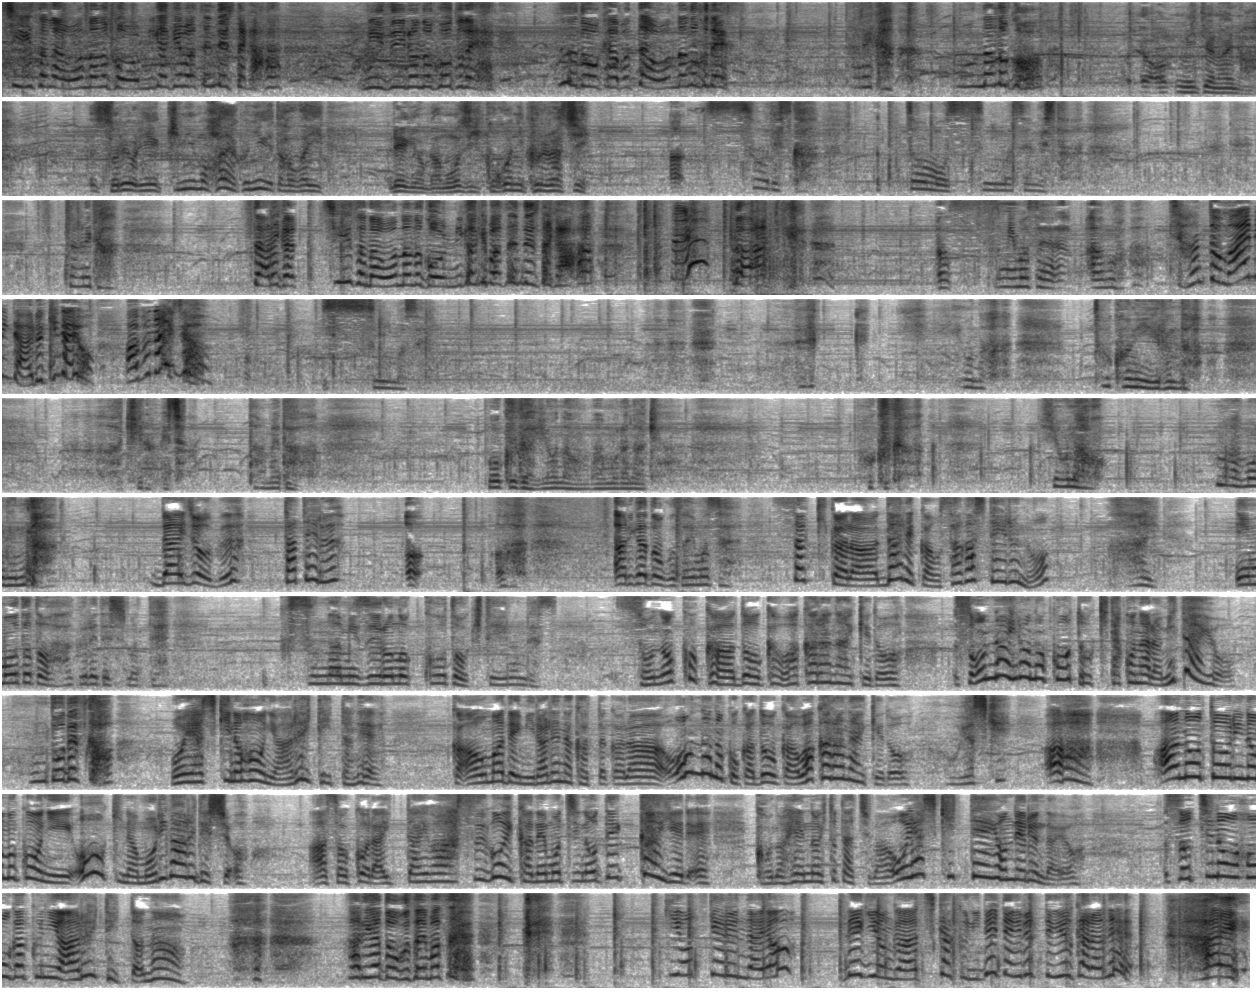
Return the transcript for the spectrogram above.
小さな女の子を見かけませんでしたか？水色のコートでフードをかぶった女の子です。誰か女の子いや見てないな。それより君も早く逃げた方がいい。レギオンがもうじきここに来るらしい。あそうですか。どうもすみませんでした。誰か誰か小さな女の子を見かけませんでしたか？ああすみません。あのちゃんと前見て歩きなよ。危ないじゃん。すみません。ヨナどこにいるんだ？諦めちゃダメだ。僕がヨナを守らなきゃ。僕がヨナを守るんだ。大丈夫？立てる？ああありがとうございます。さっきから誰かを探しているの？はい妹とはぐれてしまってくすんだ水色のコートを着ているんです。その子かどうかわからないけどそんな色のコートを着た子なら見たよ。本当ですか？お屋敷の方に歩いていったね。顔まで見られなかったから女の子かどうかわからないけど。お屋敷？あああの通りの向こうに大きな森があるでしょ。あそこら一帯はすごい金持ちのでっかい家でこの辺の人たちはお屋敷って呼んでるんだよ。そっちの方角に歩いていったなありがとうございます。気をつけるんだよ。レギオンが近くに出ているって言うからね。はい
